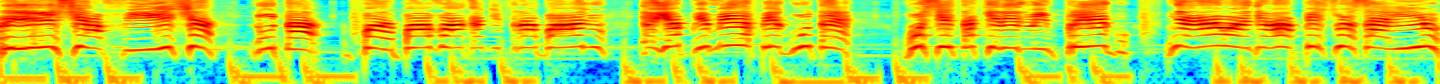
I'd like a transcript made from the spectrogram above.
preenche a ficha no tá, pra, pra vaga de trabalho. E a primeira pergunta é, você tá querendo um emprego? Não, a- a pessoa saiu,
